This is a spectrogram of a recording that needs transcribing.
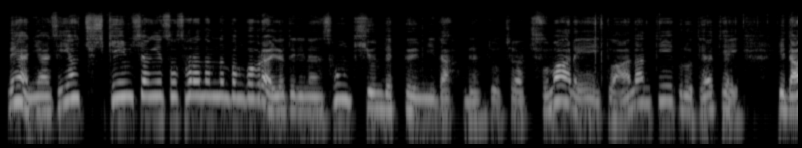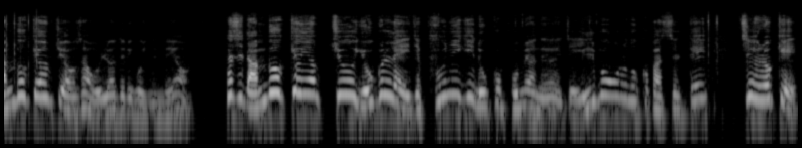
네, 안녕하세요. 주식게임 시장에서 살아남는 방법을 알려드리는 송기훈 대표입니다. 네, 또 제가 주말에 또 아난티 그리고 대하티아이 이 남북경협주 영상 올려드리고 있는데요. 사실 남북경협주 요 근래 이제 분위기 놓고 보면은 이제 일봉으로 놓고 봤을 때 지금 이렇게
